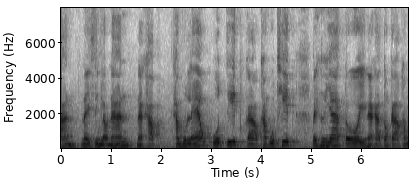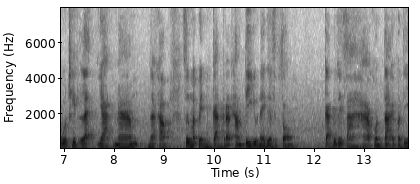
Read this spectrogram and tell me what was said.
านในสิ่งเหล่านั้นนะครับ ทำบุญแล้วอุทิศกล่าวคำอุทิศไปคือญาติโดยนะครับต้องกล่าวคำอุทิศและหยาดน้ำนะครับ ซึ่งมันเป็นการกระทำที่อยู่ในเดือน 12 การอุทิศหาคนตายพอดี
